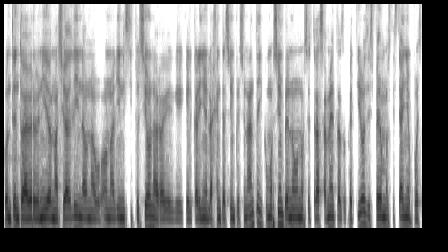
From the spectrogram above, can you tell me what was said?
contento de haber venido a una ciudad linda, a una, una, linda institución, la verdad que, que, el cariño de la gente ha sido impresionante y como siempre, ¿no? Uno se traza metas, objetivos y esperemos que este año pues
